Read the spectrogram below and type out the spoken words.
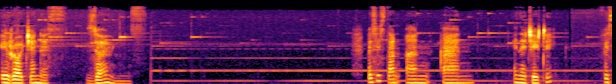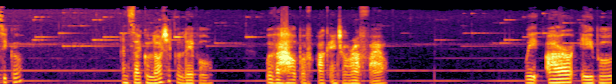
erogenous zones. This is done on an energetic, physical, and psychological level with the help of Archangel Raphael. We are able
